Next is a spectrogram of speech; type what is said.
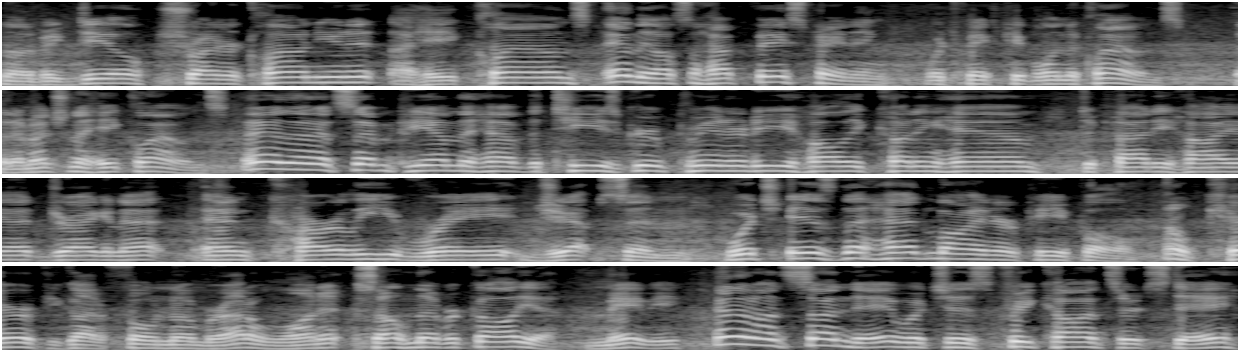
Not a big deal. Shriner Clown Unit. I hate clowns. And they also have face painting, which makes people into clowns. Did I mention I hate clowns? And then at 7 p.m. they have the Tease Group Community, Holly Cunningham, DePatty Hyatt, Dragonette, and Carly Rae Jepsen, which is the headliner, people. I don't care if you got a phone number, I don't want it, so I'll never call you. Maybe. And then on Sunday, which is free concerts day,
